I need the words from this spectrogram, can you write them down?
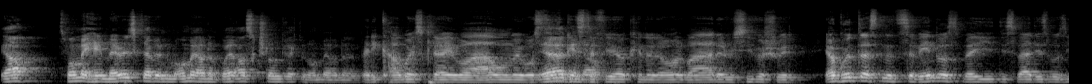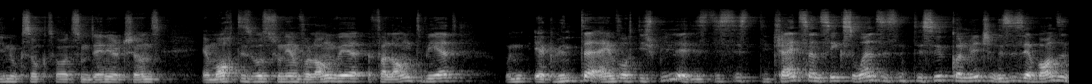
ja, zweimal Hail Marys, glaube ich, und einmal hat er einen Ball rausgeschlagen gekriegt und einmal hat er. Bei den Cowboys, glaube ich, war auch einmal was ja, der genau. dafür können, da war auch der Receiver schuld. Ja, gut, dass du das erwähnt hast, weil ich, das war das, was ich noch gesagt habe zum Daniel Jones. Er macht das, was von ihm verlangt wird und er gewinnt da einfach die Spiele. Das, das ist, die Giants sind 6-1, das interessiert keinen Menschen. Das ist ja Wahnsinn.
